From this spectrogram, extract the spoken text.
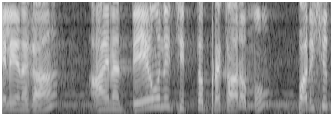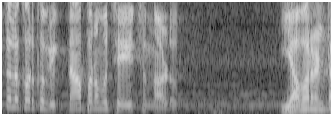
ఏలైనగా ఆయన దేవుని చిత్త ప్రకారము పరిశుద్ధుల కొరకు విజ్ఞాపనము చేయుచున్నాడు. ఎవరంట?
